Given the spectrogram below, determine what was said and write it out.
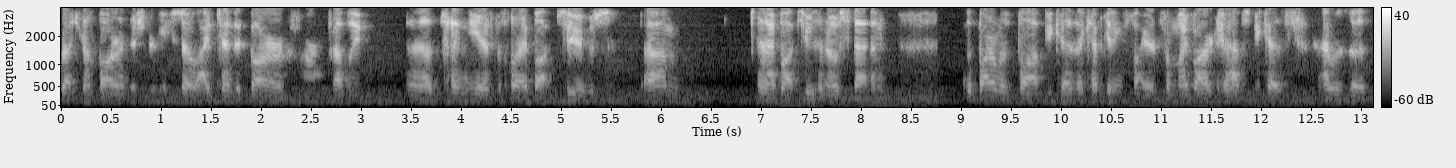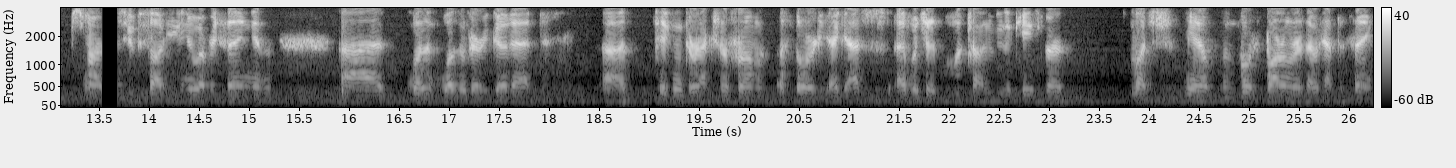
restaurant bar industry, so I tended bar for probably uh, ten years before I bought twos, um, and I bought twos in 07 the bar was bought because I kept getting fired from my bar jobs because I was a smart who thought he knew everything and uh, wasn't wasn't very good at uh, taking direction from authority, I guess, uh, which is, would probably be the case for much, you know, most bar owners. I would have to think.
